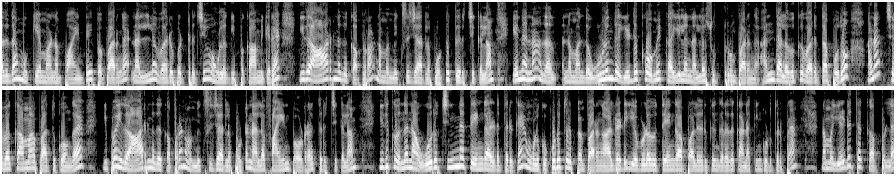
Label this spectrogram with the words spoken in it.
அதுதான் முக்கியமான பாயிண்ட்டு இப்போ பாருங்கள் நல்லா வறுபட்டுருச்சு. உங்களுக்கு இப்போ காமிக்கிறேன். இது ஆறுனதுக்கப்புறம் நம்ம மிக்ஸி ஜாரில் போட்டு திரிச்சிக்கலாம். என்னென்னா அந்த நம்ம அந்த உளுந்தை எடுக்கவுமே கையில் நல்லா சுற்றும் பாருங்கள் அந்த அளவுக்கு வறுத்தா போதும். ஆனால் சிவக்காமல் பார்த்துக்கோங்க இப்போ இது ஆறுனதுக்கப்புறம் நம்ம மிக்ஸி ஜாரில் போட்டு நல்லா ஃபைன் பவுடராக திரிச்சிக்கலாம். இதுக்கு வந்து நான் ஒரு சின்ன தேங்காய் எடுத்திருக்கேன். உங்களுக்கு கொடுத்துருப்பேன் பாருங்கள் ஆல்ரெடி எவ்வளவு தேங்காய் பால் இருக்குங்கிறது கணக்கையும் கொடுத்துருப்பேன். நம்ம எடுத்த கப்பில்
